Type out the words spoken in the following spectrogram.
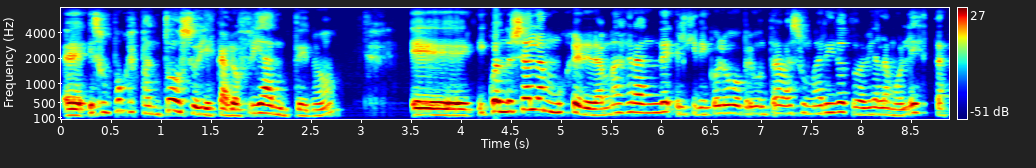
Eh, es un poco espantoso y escalofriante, ¿no? Eh, y cuando ya la mujer era más grande, el ginecólogo preguntaba a su marido, todavía la molesta.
